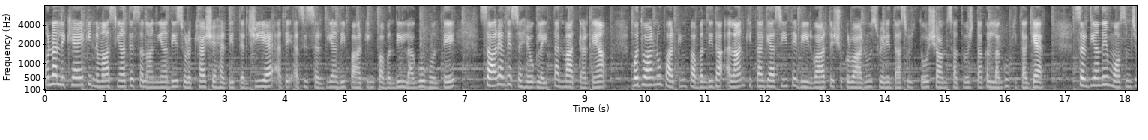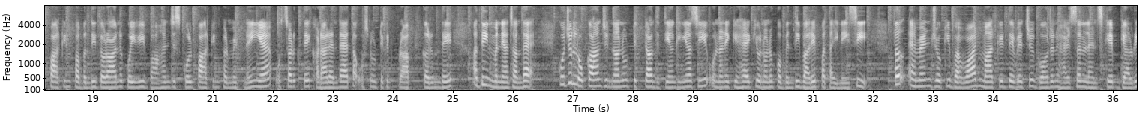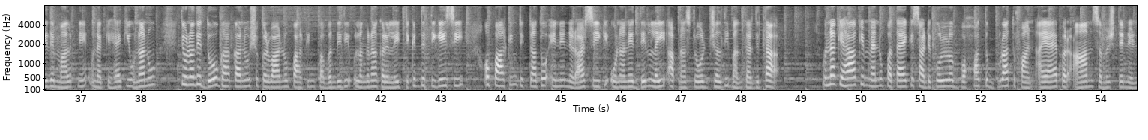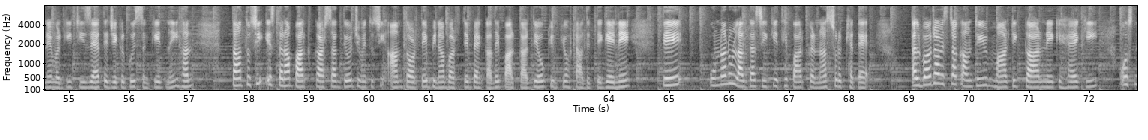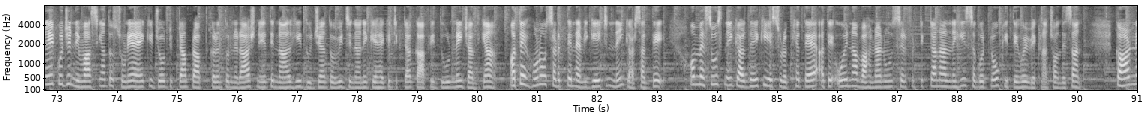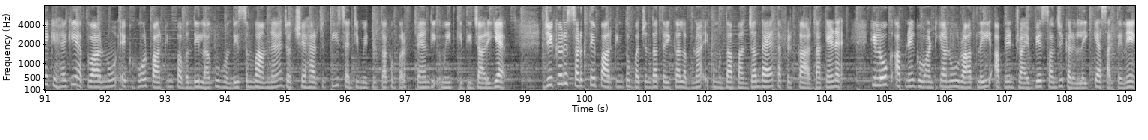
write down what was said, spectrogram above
ਉਹਨਾਂ ਲਿਖਿਆ ਹੈ ਕਿ ਨਿਵਾਸੀਆਂ ਤੇ ਸੈਲਾਨੀਆਂ ਦੀ ਸੁਰੱਖਿਆ ਸ਼ਹਿਰ ਦੀ ਤਰਜੀਹ ਹੈ ਅਤੇ ਅਸੀਂ ਸਰਦੀਆਂ ਦੀ ਪਾਰਕਿੰਗ ਪਾਬੰਦੀ ਲਾਗੂ ਹੋਣ ਤੇ ਸਾਰਿਆਂ ਦੇ ਸਹਿਯੋਗ ਲਈ ਧੰਨਵਾਦ ਕਰਦੇ ਹਾਂ। ਬੁੱਧਵਾਰ ਨੂੰ ਪਾਰਕਿੰਗ ਪਾਬੰਦੀ ਦਾ ਐਲਾਨ ਕੀਤਾ ਗਿਆ ਸੀ ਤੇ ਵੀਰਵਾਰ ਤੇ ਸ਼ੁੱਕਰਵਾਰ ਨੂੰ ਸਵੇਰੇ 10 ਵਜੇ ਤੋਂ ਸ਼ਾਮ 7 ਵਜੇ ਤੱਕ ਲਾਗੂ ਕੀਤਾ ਗਿਆ। ਸਰਦੀਆਂ ਦੇ ਮੌਸਮ 'ਚ ਪਾਰਕਿੰਗ ਪਾਬੰਦੀ ਦੌਰਾਨ ਕੋਈ ਵੀ ਵਾਹਨ ਜਿਸ ਕੋਲ ਪਾਰਕਿੰਗ ਪਰਮਿਟ ਨਹੀਂ ਹੈ, ਉਹ ਸੜਕ ਤੇ ਖੜਾ ਰਹਿੰਦਾ ਹੈ ਤਾਂ ਉਸ ਨੂੰ ਟਿਕਟ ਪ੍ਰਾਪਤ ਕਰਨ ਦੇ ਅਧੀਨ ਮੰਨਿਆ ਜਾਂਦਾ ਹੈ। ਕੁਝ ਲੋਕਾਂ ਜਿਨ੍ਹਾਂ ਨੂੰ ਟਿਕਟਾਂ ਦਿੱਤੀਆਂ ਗਈਆਂ ਸੀ, ਉਹਨਾਂ ਨੇ ਕਿਹਾ ਕਿ ਉਹਨਾਂ ਨੂੰ ਪਾਬੰਦੀ ਬਾਰੇ ਪਤਾ ਹੀ ਨਹੀਂ ਸੀ। ਫਿਲ ਐਮਨ ਜੋ ਕਿ ਬਵਾਰਡ ਮਾਰਕੀਟ ਦੇ ਵਿੱਚ ਗਾਰਡਨ ਹੈਰਸਨ ਲੈਂਡਸਕੇਪ ਗੈਲਰੀ ਦੇ ਮਾਲਕ ਨੇ ਉਹਨਾਂ ਕਿਹਾ ਕਿ ਉਹਨਾਂ ਨੂੰ ਤੇ ਉਹਨਾਂ ਦੇ ਦੋ ਗਾਹਕਾਂ ਨੂੰ ਸ਼ੁੱਕਰਵਾਰ ਨੂੰ ਪਾਰਕਿੰਗ ਪਾਬੰਦੀ ਦੀ ਉਲੰਘਣਾ ਕਰਨ ਲਈ ਟਿਕਟ ਦਿੱਤੀ ਗਈ ਸੀ। ਉਹ ਪਾਰਕਿੰਗ ਟਿਕਟਾਂ ਤੋਂ ਇੰਨੇ ਨਿਰਾਸ਼ ਸੀ ਕਿ ਉਹਨਾਂ ਨੇ ਦਿਨ ਲਈ ਆਪਣਾ ਸਟੋਰ ਜਲਦੀ ਬੰਦ ਕਰ ਦਿੱਤਾ। ਉਹਨਾਂ ਕਿਹਾ ਕਿ ਮੈਨੂੰ ਪਤਾ ਹੈ ਕਿ ਸਾਡੇ ਕੋਲ ਬਹੁਤ ਬੁਰਾ ਤੂਫਾਨ ਆਇਆ ਹੈ, ਪਰ ਆਮ ਸਮਝ ਤੇ ਨਿਰਣੇ ਵਰਗੀ ਚੀਜ਼ ਹੈ ਤੇ ਜੇਕਰ ਕੋਈ ਸੰਕੇਤ ਨਹੀਂ ਹਨ, ਤਾਂ ਤੁਸੀਂ ਇਸ ਤਰ੍ਹਾਂ ਪਾਰਕ ਕਰ ਸਕਦੇ ਹੋ, ਜਿਵੇਂ ਤੁਸੀਂ ਆਮ ਤੌਰ ਤੇ ਬਿਨਾਂ ਬਰਫ਼ ਦੇ ਬੈਂਕਾਂ ਦੇ ਪਾਰਕ ਕਰਦੇ ਹੋ, ਕਿਉਂਕਿ ਉਹ ਹਟਾ ਦਿੱਤੇ ਗਏ ਨੇ। ਤੇ ਉਹਨਾਂ ਨੂੰ ਲੱਗਦਾ ਸੀ ਕਿ ਇੱਥੇ ਪਾਰਕ ਕਰਨਾ ਸੁਰੱਖਿਅਤ ਹੈ। ਅਲਬਰਟਾ ਵਿਸਟਾ ਕਾਉਂਟੀ ਮਾਰਟਿਕ ਕਾਰ ਨੇ ਕਿਹਾ ਹੈ ਕਿ ਉਸਨੇ ਕੁਝ ਨਿਵਾਸੀਆਂ ਤੋਂ ਸੁਣਿਆ ਹੈ ਕਿ ਜੋ ਟਿਕਟਾਂ ਪ੍ਰਾਪਤ ਕਰਨ ਤੋਂ ਨਿਰਾਸ਼ ਨੇ ਤੇ ਨਾਲ ਹੀ ਦੂਜਿਆਂ ਤੋਂ ਵੀ, ਜਿਨ੍ਹਾਂ ਨੇ ਕਿਹਾ ਕਿ ਟਿਕਟਾਂ ਕਾਫੀ ਦੂਰ ਨਹੀਂ ਜਾਂਦੀਆਂ। ਅਤੇ ਹੁਣ ਉਹ ਸੜਕ ਤੇ ਨੈਵੀਗੇਟ ਨਹੀਂ ਕਰ ਸਕਦੇ। ਉਹ ਮਹਿਸੂਸ ਨਹੀਂ ਕਰਦੇ ਕਿ ਇਹ ਸੁਰੱਖਿਅਤ ਹੈ ਅਤੇ ਉਹ ਇਹਨਾਂ ਵਾਹਨਾਂ ਨੂੰ ਸਿਰਫ ਟਿਕਟਾਂ ਨਾਲ ਨਹੀਂ, ਸਗੋਂ ਟੋ ਕੀਤੇ ਹੋਏ ਵੇਖਣਾ ਚਾਹੁੰਦੇ ਸਨ। ਕਾਰ ਨੇ ਕਿਹਾ ਕਿ ਐਤਵਾਰ ਨੂੰ ਇੱਕ ਹੋਰ ਪਾਰਕਿੰਗ ਪਾਬੰਦੀ ਲਾਗੂ ਹੋਣ ਦੀ ਸੰਭਾਵਨਾ ਹੈ, ਜਦ ਸ਼ਹਿਰ 'ਚ 30 ਸੈਂਟੀਮੀਟਰ ਤੱਕ ਬਰਫ਼ ਪੈਣ ਦੀ ਉਮੀਦ ਕੀਤੀ ਜਾ ਰਹੀ ਹੈ। ਜੇਕਰ ਸੜਕ ਤੇ ਪਾਰਕਿੰਗ ਤੋਂ ਬਚਣ ਦਾ ਤਰੀਕਾ ਲੱਭਣਾ ਇੱਕ ਮੁੱਦਾ ਬਣ ਜਾਂਦਾ ਹੈ, ਤਾਂ ਫਿਰ ਕਾਰ ਦਾ ਕਹਿਣਾ ਹੈ ਕਿ ਲੋਕ ਆਪਣੇ ਗੁਆਂਢੀਆਂ ਨੂੰ ਰਾਤ ਲਈ ਆਪਣੇ ਡਰਾਈਵਵੇ ਸਾਂਝੇ ਕਰਨ ਲਈ ਕਹਿ ਸਕਦੇ ਨੇ।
